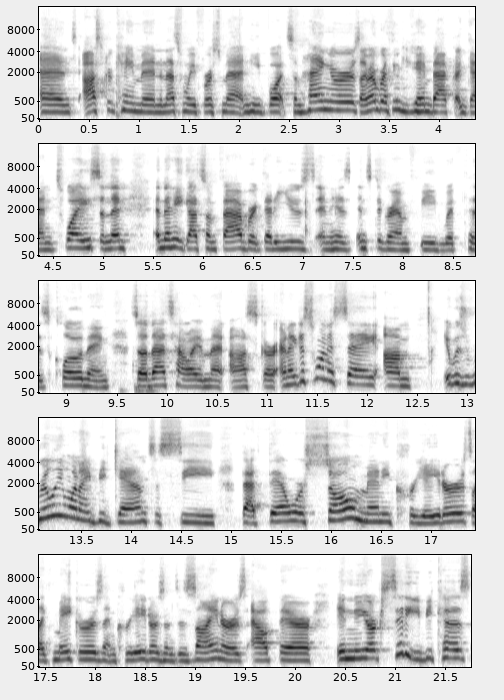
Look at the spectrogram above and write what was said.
and Oscar came in, and that's when we first met. And he bought some hangers. I remember, I think he came back again twice, and then and then he got some fabric that he used in his Instagram feed with his clothing. So that's how I met Oscar. And I just want to say, um, it was really when I began to see that there were so many creators, like makers and creators and designers out there in New York City, because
